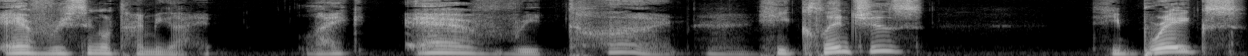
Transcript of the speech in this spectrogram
every single time he got hit, like every time, he clinches, he breaks,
